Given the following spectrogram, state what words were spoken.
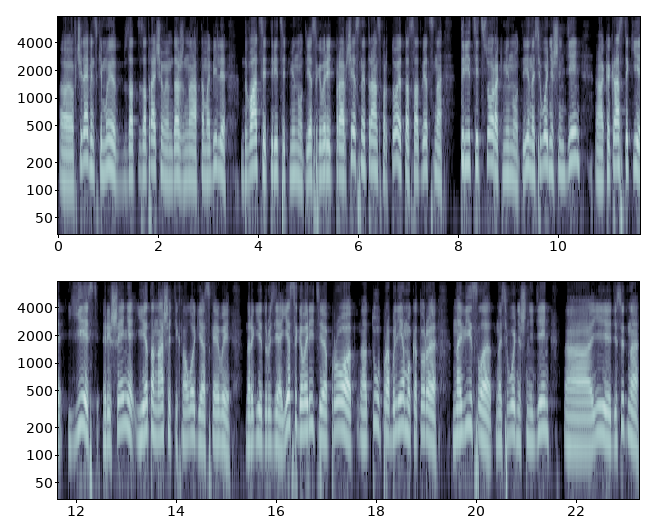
в Челябинске мы затрачиваем даже на автомобиле 20-30 минут. Если говорить про общественный транспорт, то это, соответственно, 30-40 минут. И на сегодняшний день а, как раз-таки есть решение, и это наша технология Skyway, дорогие друзья. Если говорить э, про а, ту проблему, которая нависла на сегодняшний день, а, и действительно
